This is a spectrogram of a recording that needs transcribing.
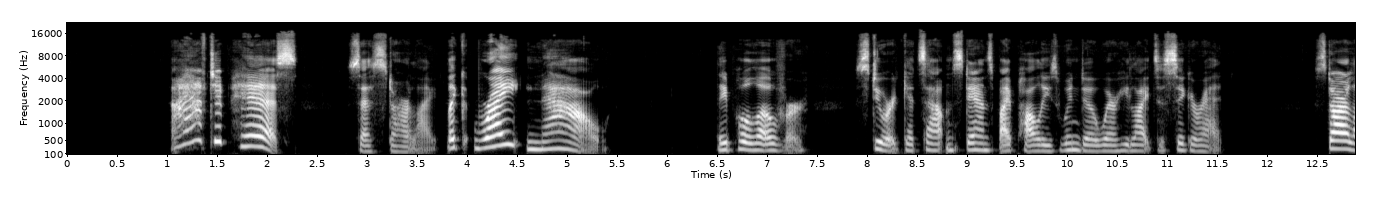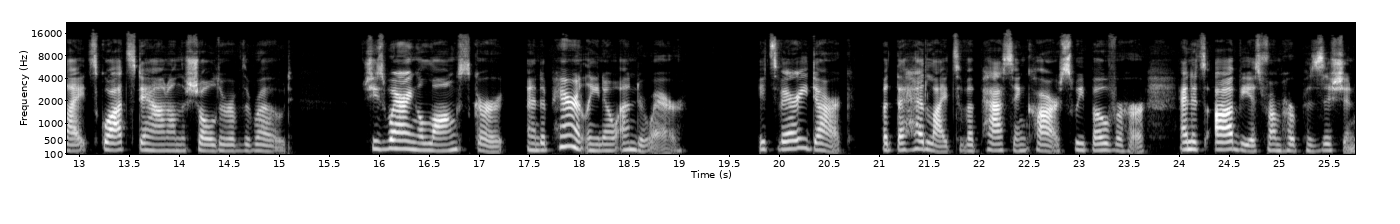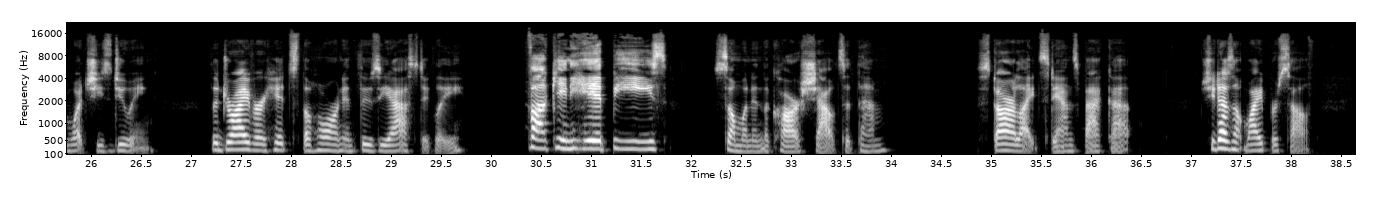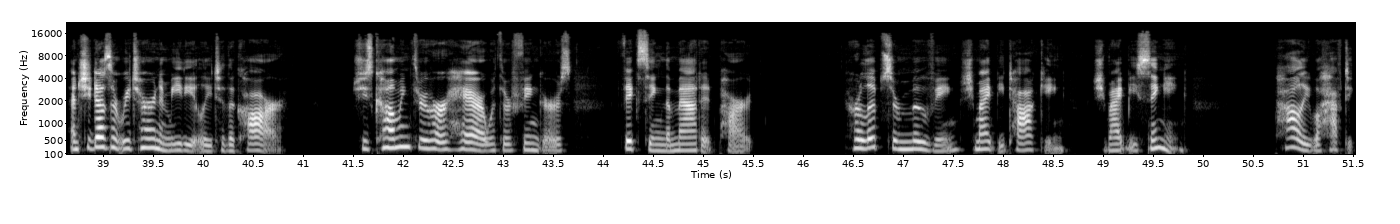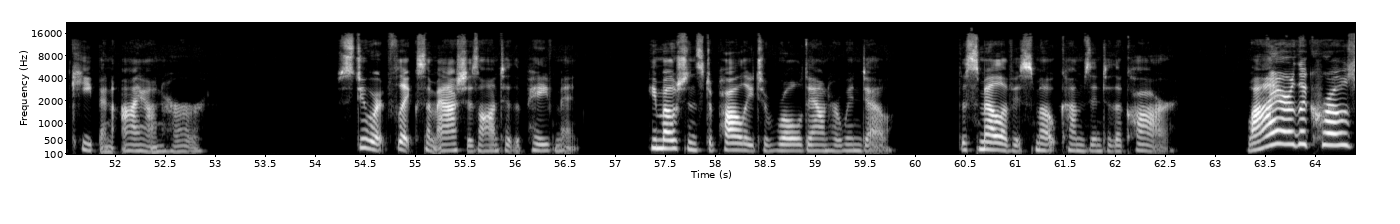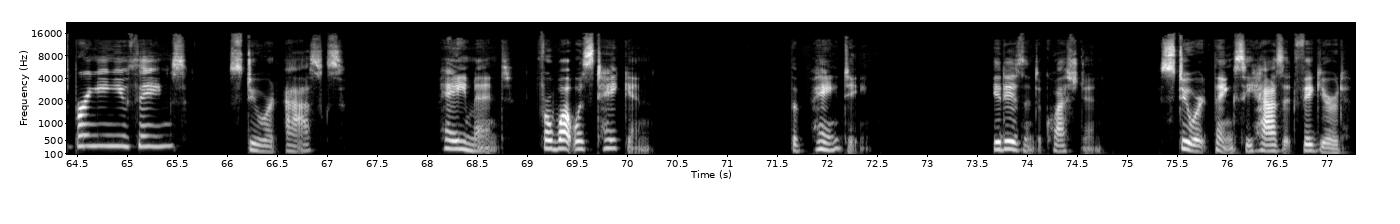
I have to piss, says Starlight, like right now. They pull over. Stuart gets out and stands by Polly's window where he lights a cigarette. Starlight squats down on the shoulder of the road. She's wearing a long skirt and apparently no underwear. It's very dark, but the headlights of a passing car sweep over her, and it's obvious from her position what she's doing. The driver hits the horn enthusiastically. Fucking hippies! Someone in the car shouts at them. Starlight stands back up. She doesn't wipe herself, and she doesn't return immediately to the car. She's combing through her hair with her fingers, fixing the matted part. Her lips are moving. She might be talking. She might be singing. Polly will have to keep an eye on her. Stuart flicks some ashes onto the pavement. He motions to Polly to roll down her window. The smell of his smoke comes into the car. Why are the crows bringing you things? Stuart asks. Payment for what was taken. The painting. It isn't a question. Stuart thinks he has it figured.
